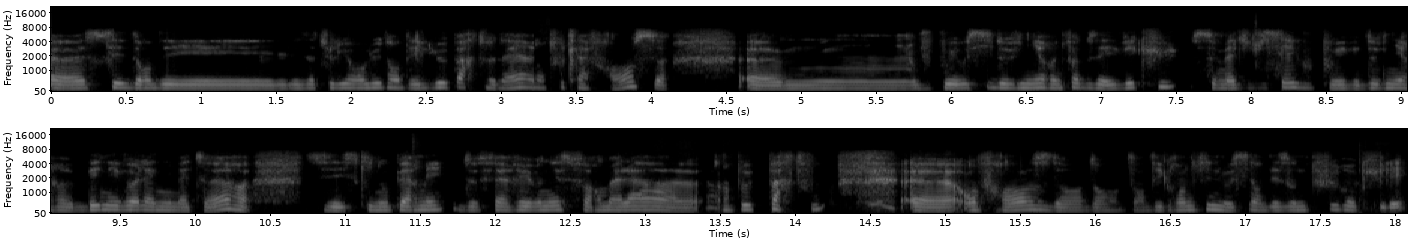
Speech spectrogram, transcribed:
Euh, c'est dans des, les ateliers ont lieu dans des lieux partenaires dans toute la France. Euh, vous pouvez aussi devenir, une fois que vous avez vécu ce match du siècle, vous pouvez devenir bénévole animateur. C'est ce qui nous permet de faire rayonner ce format-là euh, un peu partout en France, dans, dans, des grandes villes, mais aussi dans des zones plus reculées.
